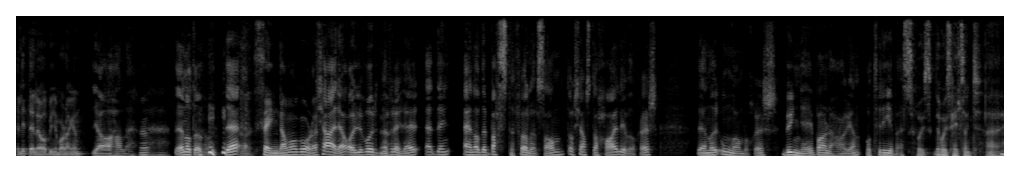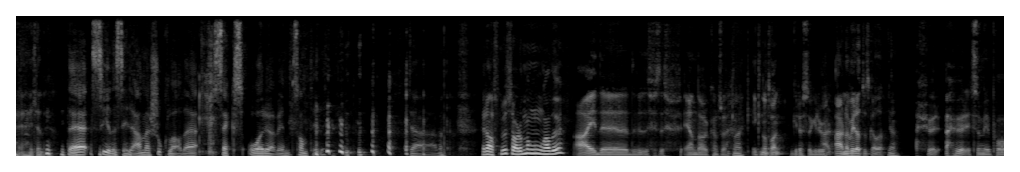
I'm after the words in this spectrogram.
Det er litt deilig å begynne i barnehagen. Ja, helle. Det er noe til. Det, Send dem av gårde. kjære alle vordende foreldre, er den, en av de beste følelsene dere kommer til å ha i livet deres, det er når ungene deres begynner i barnehagen og trives. Det var faktisk- det var faktisk helt sant. Jeg er helt enig. Det sidestiller jeg med sjokolade, sex og rødvin samtidig. Dæven. Rasmus, har du mange unger, du? Nei, det, det En dag, kanskje. Ikke noe tvang. Grøss og gru. Er- Erna vil at du skal det. Ja. Jeg hører, jeg hører ikke så mye på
